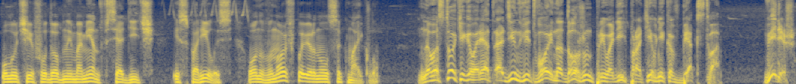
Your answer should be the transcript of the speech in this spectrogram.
Улучив удобный момент, вся дичь испарилась. Он вновь повернулся к Майклу. На Востоке, говорят, один вид воина должен приводить противника в бегство. Видишь,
